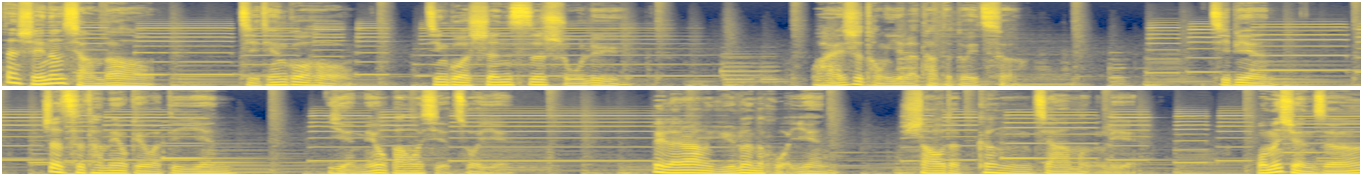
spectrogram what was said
但谁能想到，几天过后，经过深思熟虑，我还是同意了他的对策。即便这次他没有给我递烟，也没有帮我写作业，为了让舆论的火焰烧得更加猛烈，我们选择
